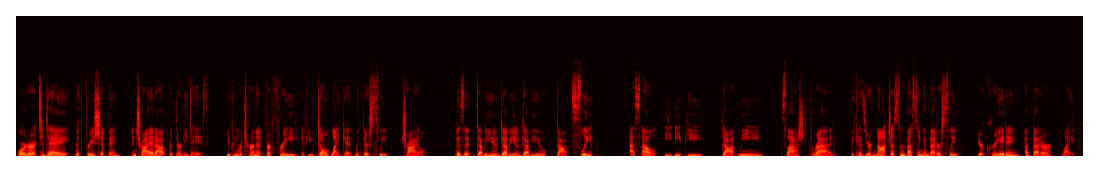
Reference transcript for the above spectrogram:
Order it today with free shipping and try it out for 30 days. You can return it for free if you don't like it with their sleep trial. Visit www.sleep.me slash thread because you're not just investing in better sleep, you're creating a better life.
